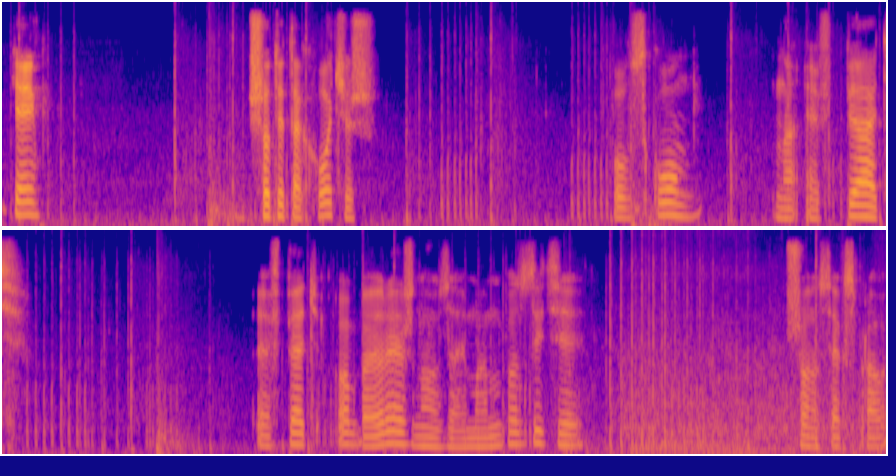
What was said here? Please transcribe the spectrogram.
Окей. Що ти так хочеш? Повзком на F5. F5 обережно займаємо позиції. Що у нас як справи?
